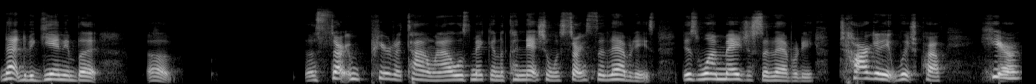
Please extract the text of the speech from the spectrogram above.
not the beginning, but uh, a certain period of time when I was making a connection with certain celebrities. This one major celebrity targeted witchcraft here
